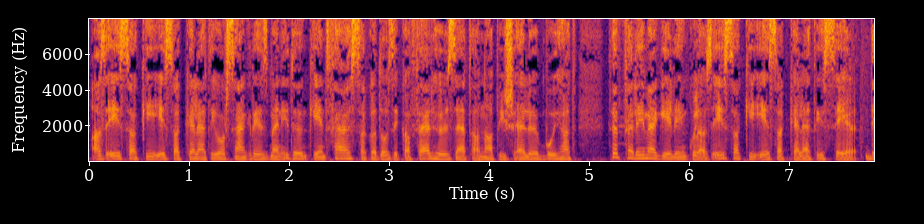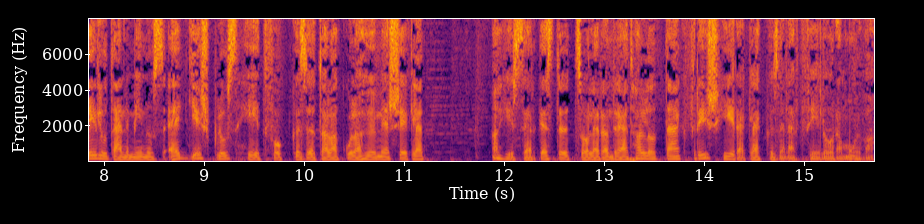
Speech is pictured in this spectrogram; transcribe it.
Az északi, északkeleti országrészben időnként felszakadozik a felhőzet, a nap is előbújhat, többfelé megélénkül az északi, északkeleti szél, délután mínusz 1 és plusz 7 fok között alakul a hőmérséklet. A hírszerkesztőt Szoller Andrát hallották, friss hírek legközelebb fél óra múlva.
